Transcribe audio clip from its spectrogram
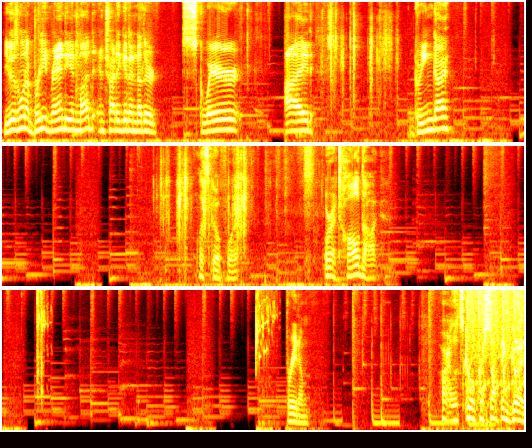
You guys want to breed Randy and Mud and try to get another square-eyed green guy? Let's go for it. Or a tall dog. Breed him. Alright, let's go for something good.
